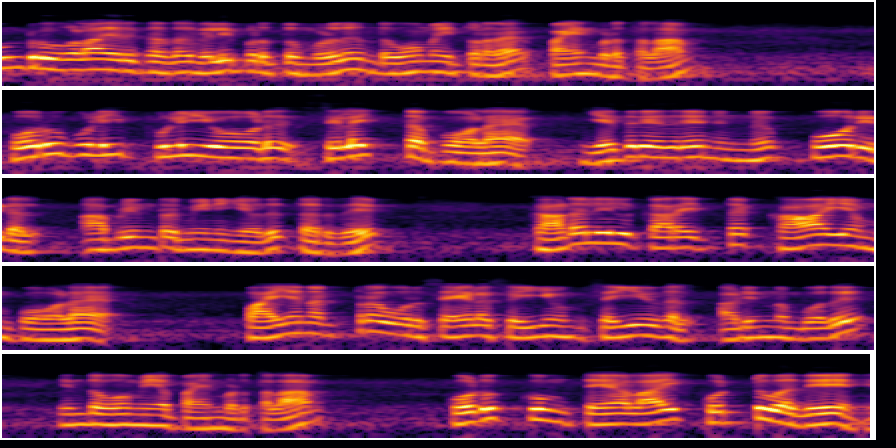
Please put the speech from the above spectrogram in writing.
ஊன்றுகோலாக இருக்கிறத வெளிப்படுத்தும் பொழுது இந்த ஓமை தொடரை பயன்படுத்தலாம். பொறுபுலி புலியோடு சிலைத்த போல எதிரெதிரே நின்று போரிடல் அப்படின்ற மீனிங்கை வந்து தருது. கடலில் கரைத்த காயம் போல பயனற்ற ஒரு செயலை செய்யும் செய்யுதல் அப்படின்னும் போது இந்த ஓமையை பயன்படுத்தலாம். கொடுக்கும் தேளாய் கொட்டுவதேன்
